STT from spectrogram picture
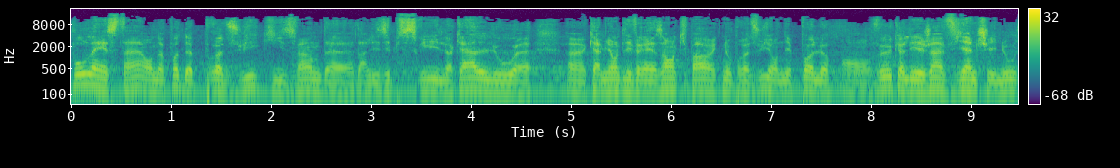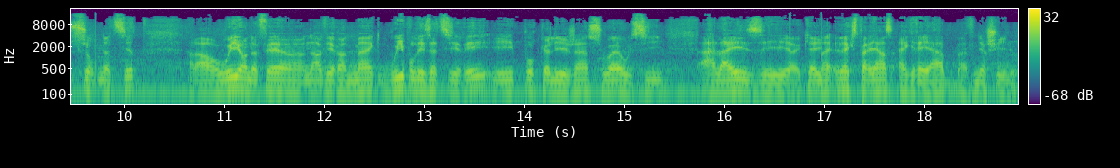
Pour l'instant, on n'a pas de produits qui se vendent euh, dans les épiceries locales ou un camion de livraison qui part avec nos produits. On n'est pas là. On veut que les gens viennent chez nous sur notre site alors oui, on a fait un environnement, oui, pour les attirer et pour que les gens soient aussi à l'aise et euh, qu'ils aient une expérience agréable à venir chez nous.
